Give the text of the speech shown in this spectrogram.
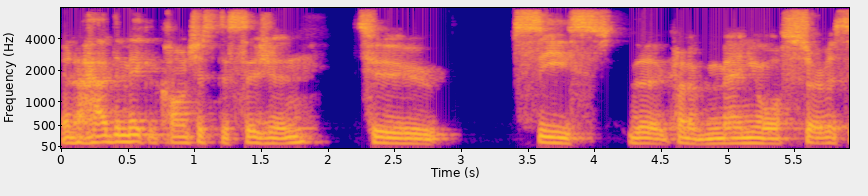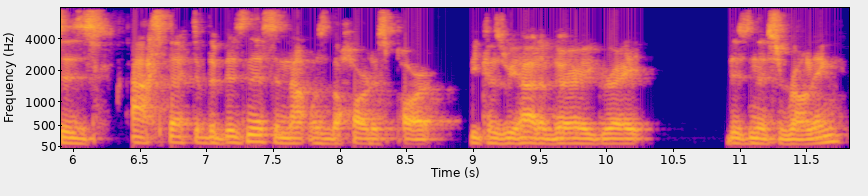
And I had to make a conscious decision to cease the kind of manual services aspect of the business. And that was the hardest part because we had a very great business running.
